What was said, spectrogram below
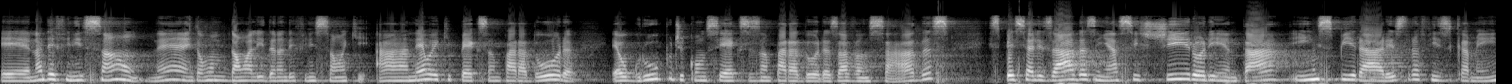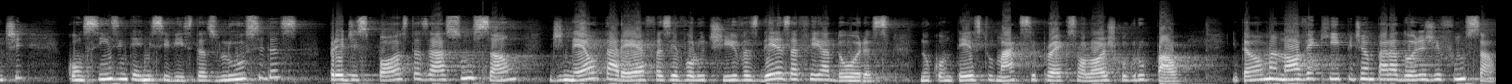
É, na definição, né, então vamos dar uma lida na definição aqui. A Neoequipex amparadora é o grupo de consciências amparadoras avançadas, especializadas em assistir, orientar e inspirar extrafisicamente consciências intermissivistas lúcidas, predispostas à assunção de neotarefas evolutivas desafiadoras no contexto maxi-proexológico grupal. Então, é uma nova equipe de amparadores de função.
